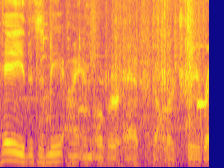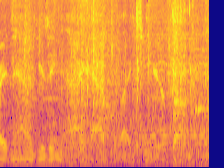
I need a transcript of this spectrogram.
Hey, this is me. I am over at Dollar Tree right now using, I have like some earphones,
